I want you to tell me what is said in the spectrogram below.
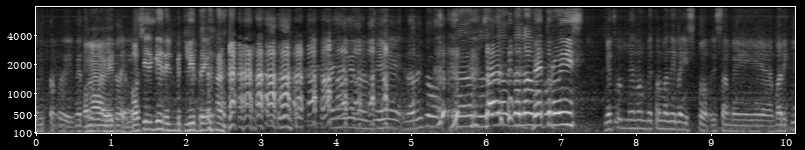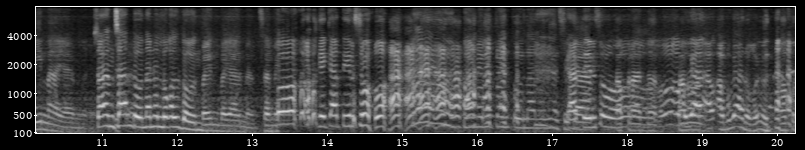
awit ako eh. Metro Manila eh. O sige, libre ka na. Kaya ganun, eh, sabi ko, na, na, nalaman ko. Metro East. Metro, Metro, Metro Manila East po. Isa may uh, Marikina, yan. Saan, saan doon? Anong lokal doon? Bayan Bayanan. Sa may... Oh, kay Katirso. Ah, family friend po namin yun. Si Katirso. Kaprador. Oh, abogado, abogado ko yun. Opo,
